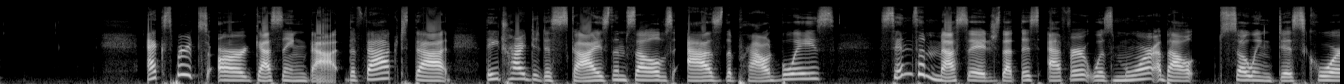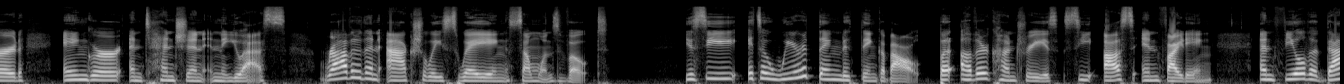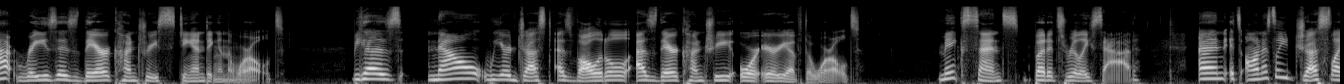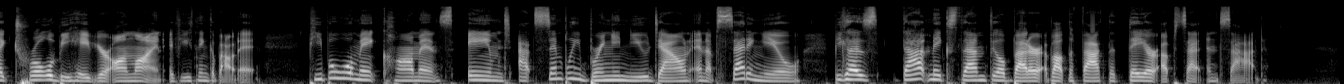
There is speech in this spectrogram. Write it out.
Experts are guessing that the fact that they tried to disguise themselves as the Proud Boys sends a message that this effort was more about sowing discord, anger, and tension in the US rather than actually swaying someone's vote. You see, it's a weird thing to think about, but other countries see us infighting and feel that that raises their country's standing in the world. Because now we are just as volatile as their country or area of the world. Makes sense, but it's really sad. And it's honestly just like troll behavior online, if you think about it. People will make comments aimed at simply bringing you down and upsetting you because that makes them feel better about the fact that they are upset and sad.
